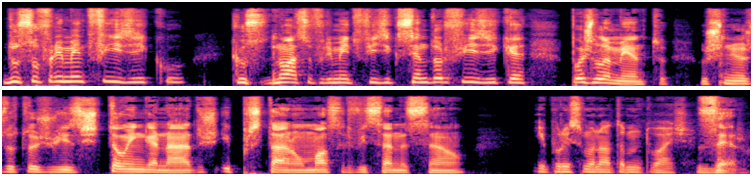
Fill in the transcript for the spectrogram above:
do sofrimento físico. Que não há sofrimento físico sem dor física. Pois lamento, os senhores doutores juízes estão enganados e prestaram um mau serviço à nação. E por isso uma nota muito baixa. Zero.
